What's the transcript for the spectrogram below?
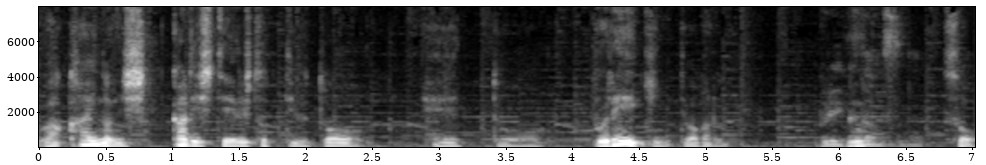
若いのにしっかりしている人っていうとえーっとブレイキンってわかる？ブレイクダンスの。そう。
